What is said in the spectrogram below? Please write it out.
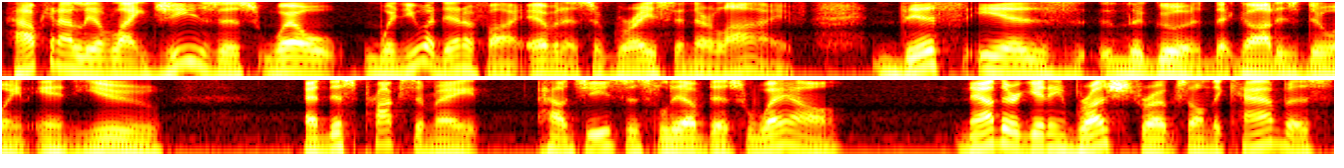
How can I live like Jesus? Well, when you identify evidence of grace in their life, this is the good that God is doing in you. And this approximate how Jesus lived as well. Now they're getting brushstrokes on the canvas.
